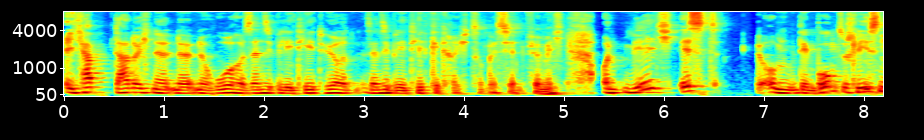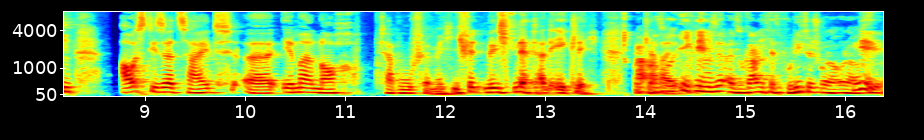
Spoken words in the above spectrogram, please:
ich habe dadurch eine, eine, eine, hohe Sensibilität, höhere Sensibilität gekriegt, so ein bisschen für mich. Und Milch ist um den Bogen zu schließen, aus dieser Zeit äh, immer noch tabu für mich. Ich finde Milch in der Tat eklig. Ah, also eklig, also gar nicht jetzt politisch oder, oder nee.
